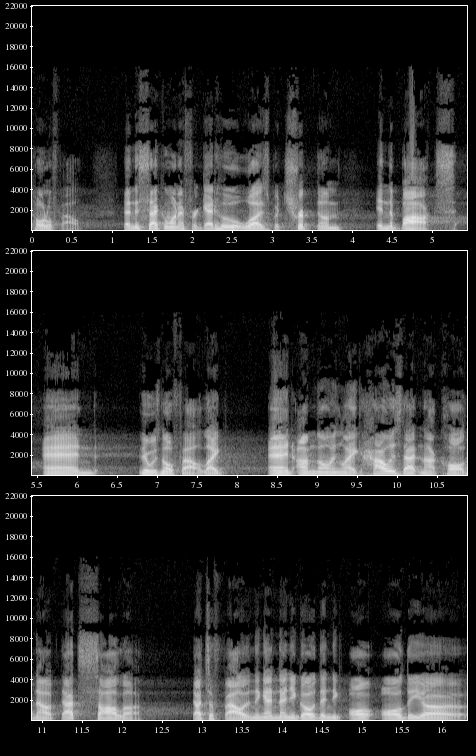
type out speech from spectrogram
total foul. Then the second one, I forget who it was, but tripped him in the box, and there was no foul. Like, and I'm going like, how is that not called? Now, if that's Salah that's a foul. And again, then you go, then you, all all the uh,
